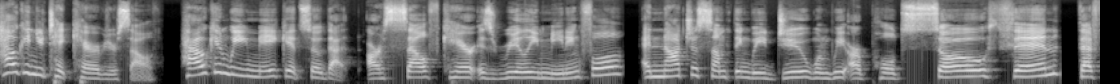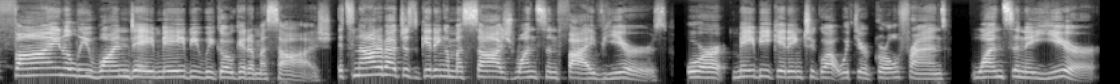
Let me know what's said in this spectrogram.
How can you take care of yourself? How can we make it so that our self care is really meaningful and not just something we do when we are pulled so thin that finally one day maybe we go get a massage. It's not about just getting a massage once in five years or maybe getting to go out with your girlfriends once in a year,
